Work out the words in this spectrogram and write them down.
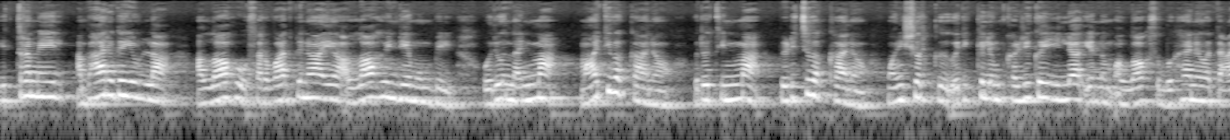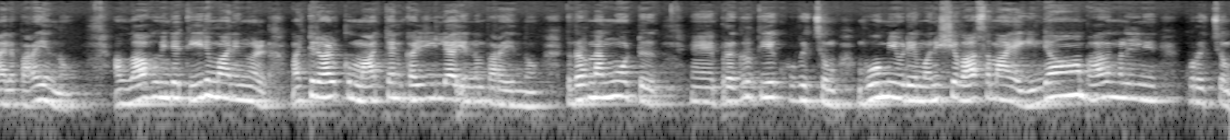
ഇത്രമേൽ അപാരതയുള്ള അള്ളാഹു സർവാത്മനായ അള്ളാഹുവിന്റെ മുമ്പിൽ ഒരു നന്മ മാറ്റിവെക്കാനോ ഒരു തിന്മ പിടിച്ചു വെക്കാനോ മനുഷ്യർക്ക് ഒരിക്കലും കഴിയുകയില്ല എന്നും അള്ളാഹു സുബാനുവ താല പറയുന്നു. അള്ളാഹുവിന്റെ തീരുമാനങ്ങൾ മറ്റൊരാൾക്കും മാറ്റാൻ കഴിയില്ല എന്നും പറയുന്നു. തുടർന്ന് അങ്ങോട്ട് പ്രകൃതിയെക്കുറിച്ചും ഭൂമിയുടെ മനുഷ്യവാസമായ എല്ലാ ഭാഗങ്ങളിൽ കുറിച്ചും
